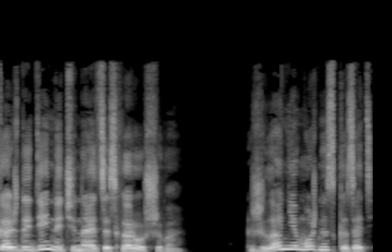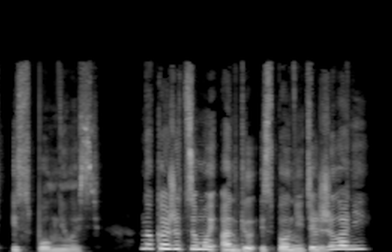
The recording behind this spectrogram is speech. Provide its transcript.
Каждый день начинается с хорошего. Желание, можно сказать, исполнилось. Но, кажется, мой ангел-исполнитель желаний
